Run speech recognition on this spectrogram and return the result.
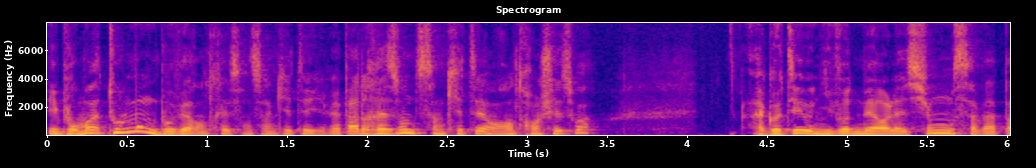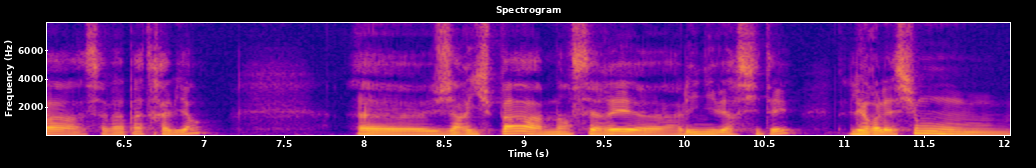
Et pour moi, tout le monde pouvait rentrer sans s'inquiéter. Il n'y avait pas de raison de s'inquiéter en rentrant chez soi. À côté, au niveau de mes relations, ça va pas, ça va pas très bien. Euh, j'arrive pas à m'insérer euh, à l'université. Les relations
